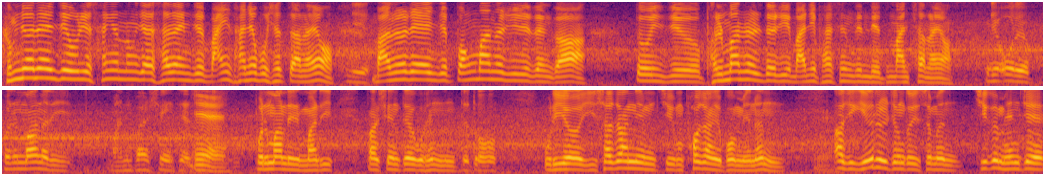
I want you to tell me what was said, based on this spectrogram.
금년에 이제 우리 상현농자 사장님 이제 많이 다녀보셨잖아요. 예. 마늘에 이제 뻥마늘이라든가 또 이제 벌마늘들이 많이 발생된 데도 많잖아요. 이제 올해 벌마늘이 많이 발생이 됐습니다. 예. 벌마늘이 많이 발생되고 했는데도 우리 여 이사장님 지금 포장해 보면은 아직 열흘 정도 있으면 지금 현재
